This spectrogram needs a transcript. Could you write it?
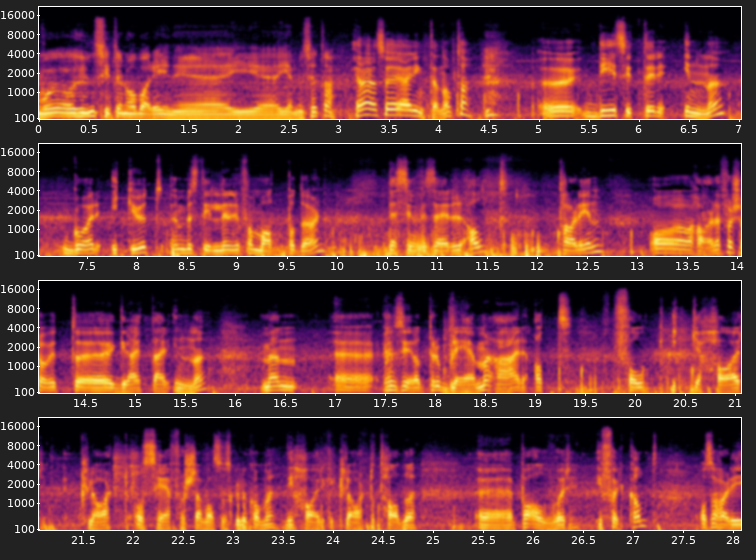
Og hun sitter nå bare inne i, hjemmet sitt, da. Ja, ja, så jeg ringte henne opp, da. Uh, De sitter inne, går ikke ut. Hun bestiller for mat på døren, desinfiserer alt, tar det inn, og har det for så vidt uh, greit der inne. Men uh, hun sier at problemet er at folk ikke har klart å se for seg hva som skulle komme. De har ikke klart å ta det på alvor i forkant. Og så har de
